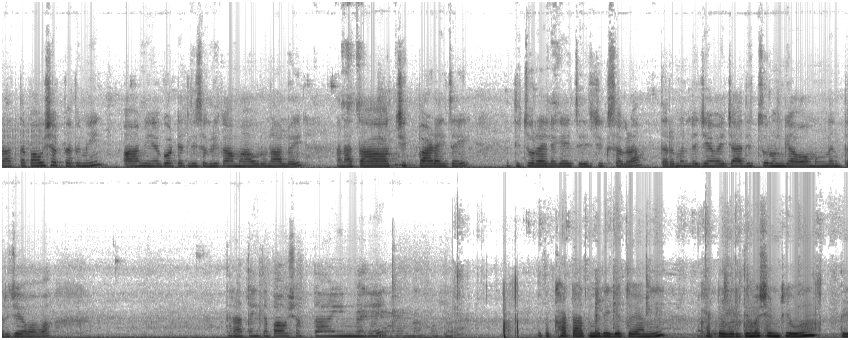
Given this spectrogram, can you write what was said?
आत्ता पाहू शकता तुम्ही. आम्ही गोट्यातली सगळी कामं आवरून आलोय. आणि आता चिक पाडायचं आहे ती चुरायला घ्यायचं आहे चिक सगळा. तर म्हणलं जेवायच्या आधीच चुरून घ्यावा मग नंतर जेवावा. तर आता इथं पाहू शकता आईन हे. आता खाट आतमध्ये घेतोय आम्ही. खाटावरती मशीन ठेवून ते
